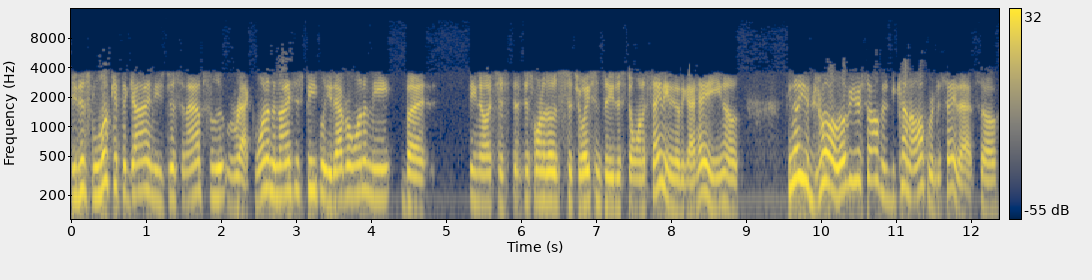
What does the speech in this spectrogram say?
you just look at the guy and he's just an absolute wreck. One of the nicest people you'd ever want to meet, but you know, it's just it's just one of those situations that you just don't want to say anything to the guy. Hey, you know, you know, you drool all over yourself. It'd be kind of awkward to say that. So,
